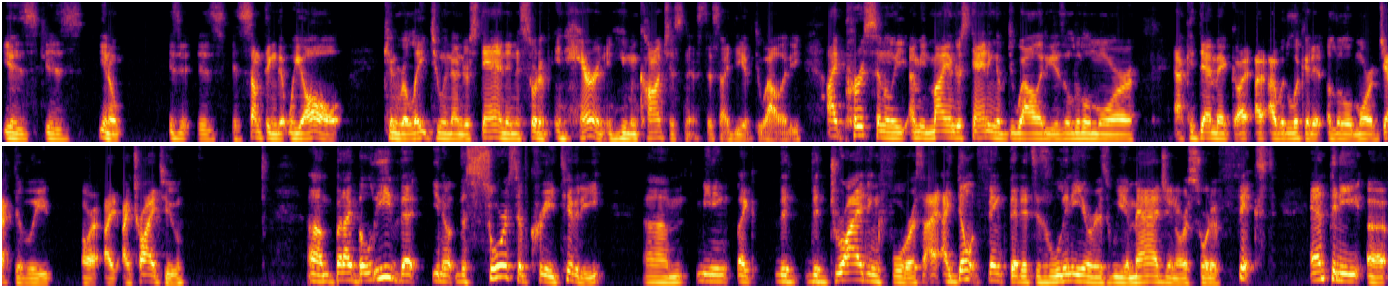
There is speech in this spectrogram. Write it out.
is is you know is is is something that we all can relate to and understand and is sort of inherent in human consciousness this idea of duality. I personally i mean my understanding of duality is a little more academic. I, I would look at it a little more objectively or i, I try to. Um, but i believe that you know the source of creativity um, meaning like the the driving force I, I don't think that it's as linear as we imagine or sort of fixed anthony uh,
